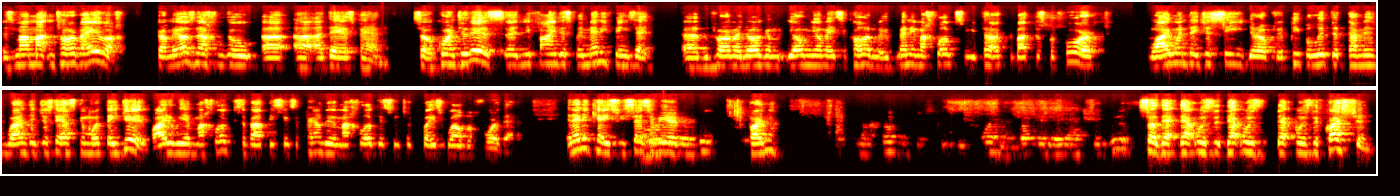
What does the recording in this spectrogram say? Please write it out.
is Mamat and Torah. Uh, uh, so according to this, and you find this by many things that Uh, many machlokas, we talked about this before. Why wouldn't they just see, you know, if the people lived at the why didn't they just ask them what they did? Why do we have machlokas about these things? Apparently the machlokas took place well before that. In any case, he says over here, pardon? So that, that was the, that was that was the question.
